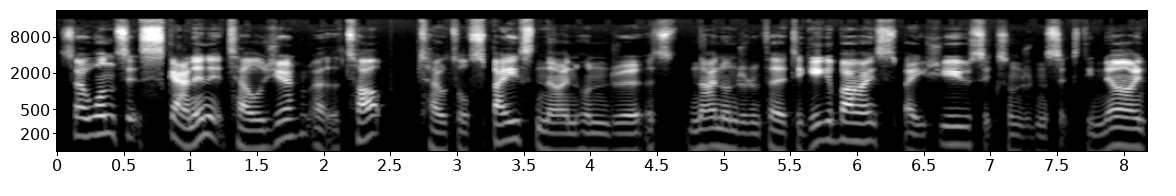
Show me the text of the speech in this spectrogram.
So once it's scanning it tells you at the top total space 900 uh, 930 gigabytes space used 669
